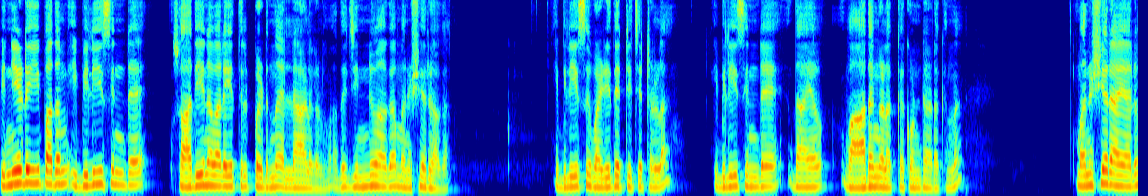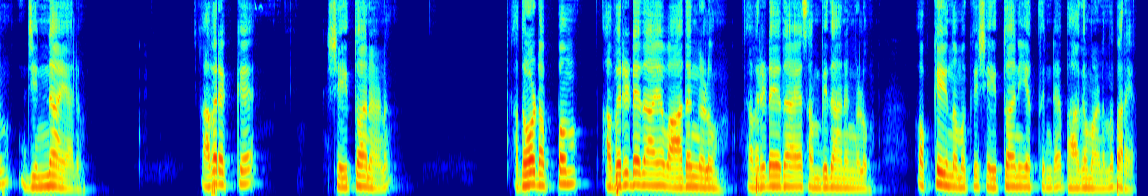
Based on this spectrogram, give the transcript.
പിന്നീട് ഈ പദം ഇബിലീസിന്റെ സ്വാധീന വലയത്തിൽ പെടുന്ന എല്ലാ ആളുകളും അത് ജിന്നും ആകാം മനുഷ്യരും ആകാം. ഇബിലീസ് വഴിതെറ്റിച്ചിട്ടുള്ള ഇബിലീസിന്റെതായ വാദങ്ങളൊക്കെ കൊണ്ട് നടക്കുന്ന മനുഷ്യരായാലും ജിന്നായാലും അവരൊക്കെ ഷെയ്ത്വാനാണ് അതോടൊപ്പം അവരുടേതായ വാദങ്ങളും അവരുടേതായ സംവിധാനങ്ങളും ഒക്കെയും നമുക്ക് ഷെയ്ത്വാനീയത്തിന്റെ ഭാഗമാണെന്ന് പറയാം.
